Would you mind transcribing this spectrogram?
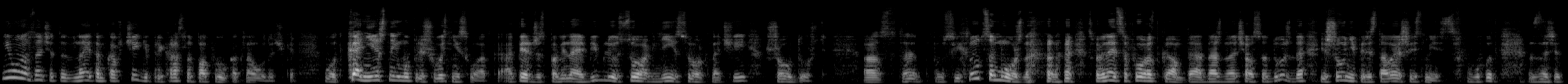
и он, значит, на этом ковчеге прекрасно поплыл, как на удочке. Вот, конечно, ему пришлось не сладко. Опять же, вспоминая Библию, 40 дней и 40 ночей шел дождь. А, свихнуться можно. Вспоминается Форест Гамп, да, однажды начался дождь, да, и шел не переставая 6 месяцев. Вот, значит,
